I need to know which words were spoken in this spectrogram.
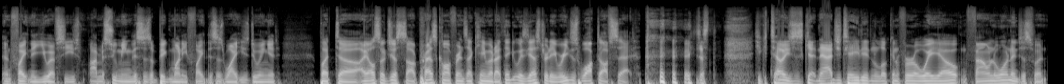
and fight in the UFC. I'm assuming this is a big money fight. This is why he's doing it. But uh, I also just saw a press conference that came out. I think it was yesterday, where he just walked off set. he just you could tell he's just getting agitated and looking for a way out, and found one, and just went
